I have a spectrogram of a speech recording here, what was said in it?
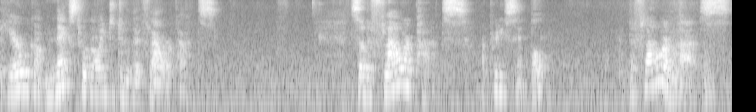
here we're going, next we're going to do the flower pots. So the flower pots are pretty simple. The flower pots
